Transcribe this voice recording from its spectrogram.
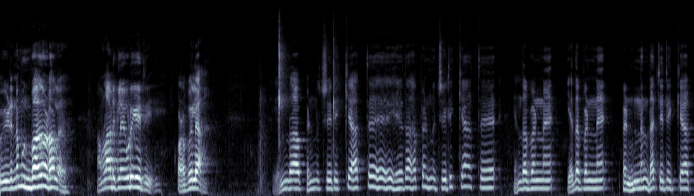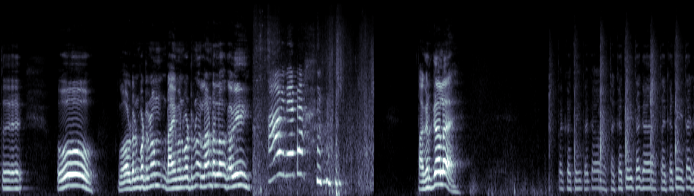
വീടിന്റെ മുൻഭാഗം അവിടെ അല്ലേ? നമ്മൾ അടുക്കളയിൽ കൂടി കയറ്റി കുഴപ്പമില്ല. എന്താ പെണ്ണ് ചിരിക്കാത്ത? ഏതാ പെണ്ണ് ചിരിക്കാത്ത? എന്താ പെണ്ണ്? ഏതാ പെണ്ണ്? പെണ്ണെന്താ ചിരിക്കാത്ത? ഓ ഗോൾഡൻ ബട്ടണും ഡയമണ്ട് ബട്ടണും എല്ലാം ഉണ്ടല്ലോ കവി. ആ വിനേട്ടാ തകർക്കല്ലേ? തകതൈ തക തകതൈ തക തകതൈ തക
